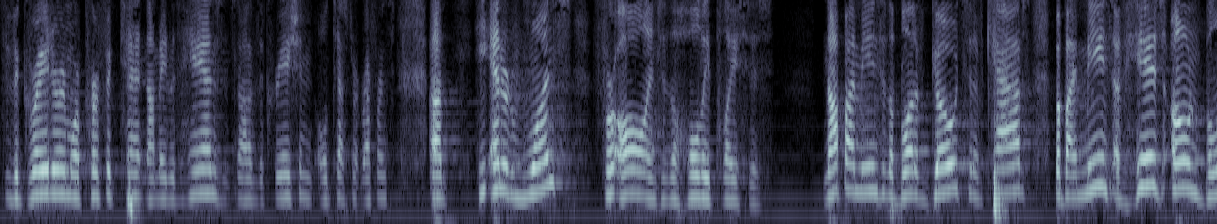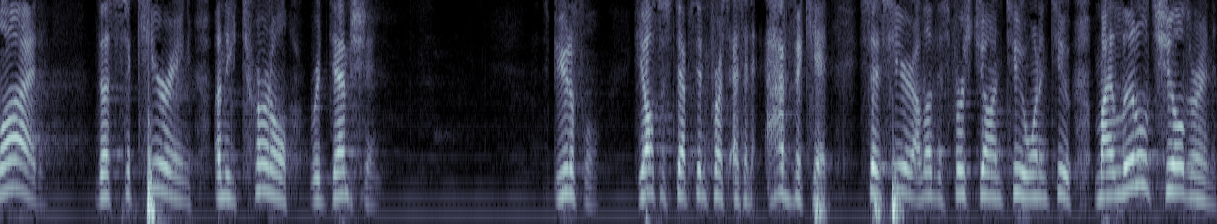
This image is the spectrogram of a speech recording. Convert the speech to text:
through the greater and more perfect tent, not made with hands, it's not of the creation, Old Testament reference, uh, he entered once for all into the holy places not by means of the blood of goats and of calves, but by means of his own blood, thus securing an eternal redemption. It's beautiful. He also steps in for us as an advocate. He says here, I love this, 1 John 2, 1 and 2. My little children,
